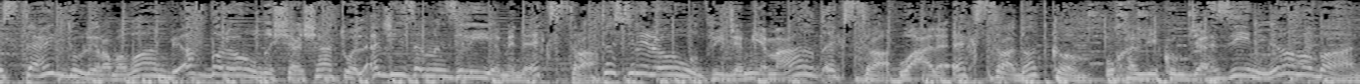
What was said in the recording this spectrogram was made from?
استعدوا لرمضان بأفضل عروض الشاشات والأجهزة المنزلية من إكسترا. تسري العروض في جميع معارض إكسترا وعلى إكسترا دوت كوم. وخليكم جاهزين لرمضان.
